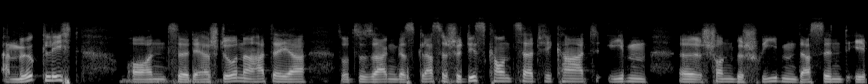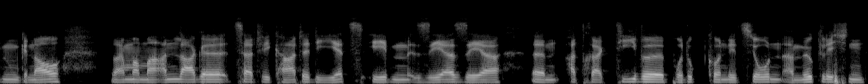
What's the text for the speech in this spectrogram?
ermöglicht. Und äh, der Herr Stirner hatte ja sozusagen das klassische Discount-Zertifikat eben äh, schon beschrieben. Das sind eben genau sagen wir mal, Anlagezertifikate, die jetzt eben sehr, sehr ähm, attraktive Produktkonditionen ermöglichen,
